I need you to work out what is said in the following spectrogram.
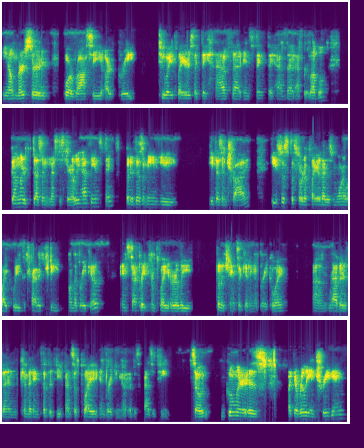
You know, Mercer or Rossi are great two way players, like they have that instinct, they have that effort level. Gunler doesn't necessarily have the instincts, but it doesn't mean he he doesn't try. He's just the sort of player that is more likely to try to cheat on the breakout and separate from play early for the chance of getting a breakaway, um, rather than committing to the defensive play and breaking out as, as a team. So Gunler is like a really intriguing,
